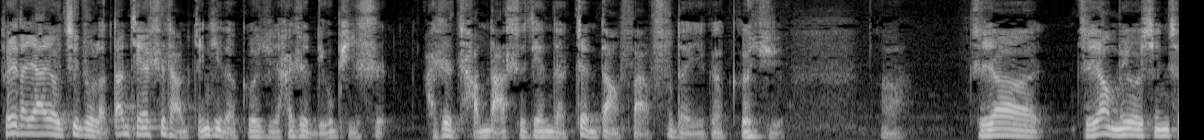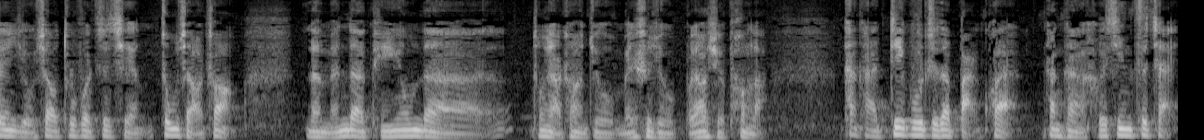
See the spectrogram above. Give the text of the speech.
所以大家要记住了，当前市场整体的格局还是牛皮市，还是长达时间的震荡反复的一个格局啊。只要只要没有形成有效突破之前，中小创。冷门的、平庸的中小创就没事就不要去碰了，看看低估值的板块，看看核心资产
